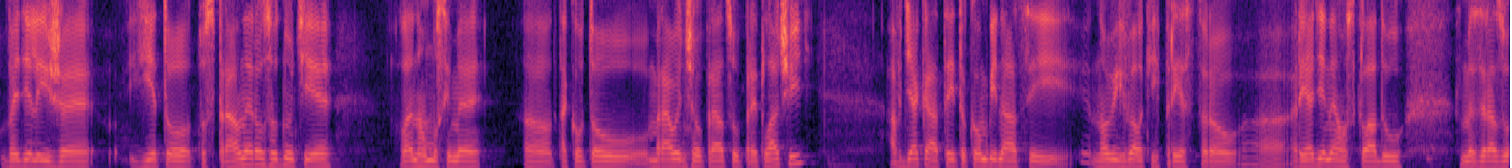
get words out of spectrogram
vedeli, že je to to správne rozhodnutie, len ho musíme uh, takouto mravenčou prácou pretlačiť a vďaka tejto kombinácii nových veľkých priestorov, riadeného skladu, sme zrazu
